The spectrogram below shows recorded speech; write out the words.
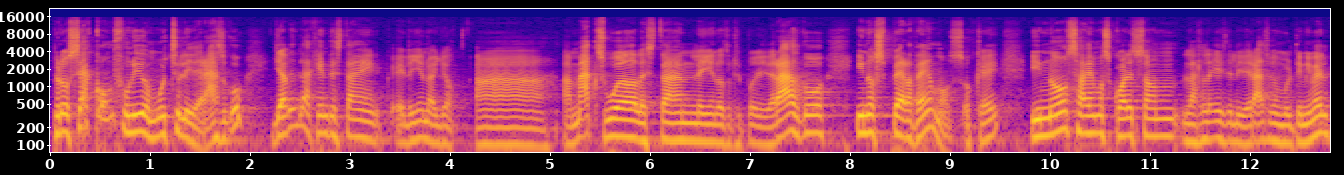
pero se ha confundido mucho liderazgo. Ya ves, la gente está eh, leyendo a yo, a, a, Maxwell, están leyendo otro tipo de liderazgo y nos perdemos, ¿ok? Y no sabemos cuáles son las leyes de liderazgo en multinivel.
